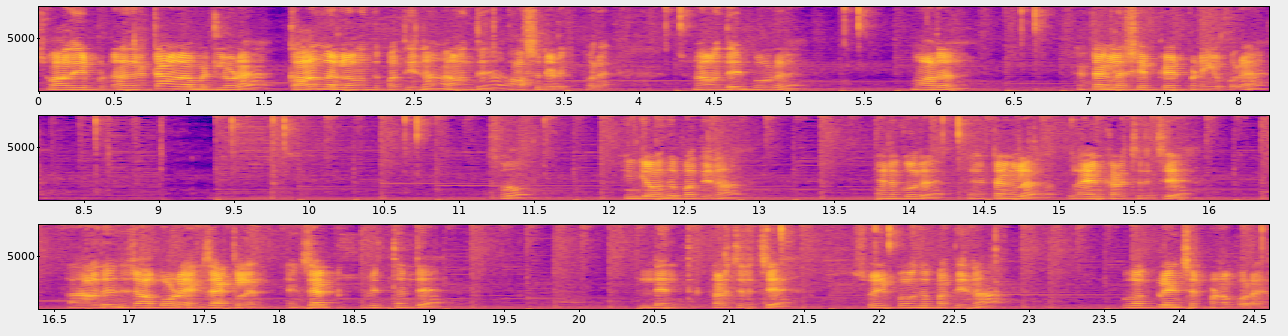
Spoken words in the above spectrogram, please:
ஸோ அது எப்படி அந்த ரெக்டாங்குலர் ரா மெட்டீரியலோட கார்னரில் வந்து பார்த்தீங்கன்னா நான் வந்து ஆஃப்செட் எடுக்க போகிறேன் நான் வந்து இப்போ ஒரு மாடல் ரெக்டாங்குலர் ஷேப் க்ரியேட் பண்ணிக்க போகிறேன் ஸோ இங்கே வந்து பார்த்தீங்கன்னா எனக்கு ஒரு ரெக்டாங்குலர் லைன் கிடச்சிருச்சு. அதாவது இந்த ஜாபோட எக்ஸாக்ட் லென்த் எக்ஸாக்ட் வித் வந்து லென்த் கிடச்சிருச்சு. ஸோ இப்போ வந்து பார்த்தீங்கன்னா ஒர்க் பிளேன் செட் பண்ண போகிறேன்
